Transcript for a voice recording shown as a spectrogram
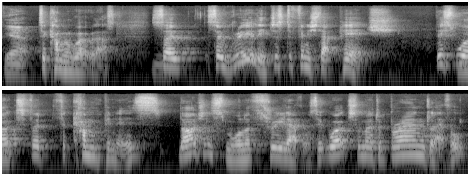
Yeah. to come and work with us. So, so really, just to finish that pitch, this works for, for companies, large and small, at three levels. It works for them at a brand level,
